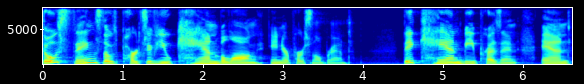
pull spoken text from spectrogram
those things, those parts of you can belong in your personal brand. They can be present and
